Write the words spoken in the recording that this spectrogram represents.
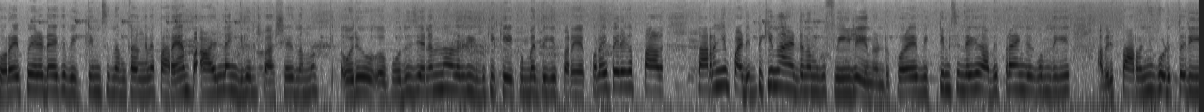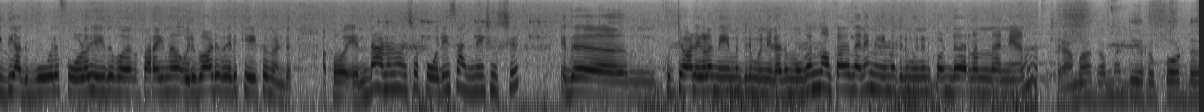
കുറേ പേരുടെയൊക്കെ വിക്ടിംസ് നമുക്ക് അങ്ങനെ പറയാൻ പാടില്ലെങ്കിലും പക്ഷേ നമുക്ക് ഒരു പൊതുജനം എന്നുള്ള രീതിക്ക് കേൾക്കുമ്പോഴത്തേക്ക് പറയാം. കുറേ പേരൊക്കെ പറഞ്ഞ് പഠിപ്പിക്കുന്നതായിട്ട് നമുക്ക് ഫീൽ ചെയ്യുന്നുണ്ട്. കുറേ വിക്ടിംസിന്റെ അഭിപ്രായം കേൾക്കുമ്പോഴത്തേക്ക് അവർ പറഞ്ഞു കൊടുത്ത രീതി അതുപോലെ ഫോളോ ചെയ്ത് പറയുന്ന ഒരുപാട് പേര് കേൾക്കുന്നുണ്ട്. അപ്പോൾ എന്താണെന്ന് വെച്ചാൽ പോലീസ് അന്വേഷിച്ച് ഇത് കുറ്റവാളികളെ നിയമത്തിന് മുന്നിൽ അത് മുഖം നോക്കാതെ തന്നെ നിയമത്തിന് മുന്നിൽ കൊണ്ടുവരണം എന്ന് തന്നെയാണ്. ഹേമ കമ്മിറ്റി റിപ്പോർട്ട്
